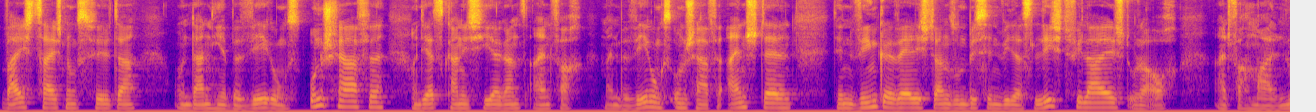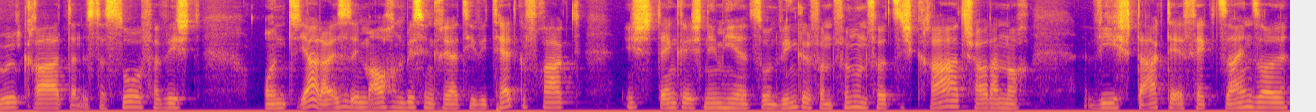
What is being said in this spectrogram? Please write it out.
Weichzeichnungsfilter und dann hier Bewegungsunschärfe und jetzt kann ich hier ganz einfach meine Bewegungsunschärfe einstellen. Den Winkel wähle ich dann so ein bisschen wie das Licht vielleicht oder auch einfach mal 0 Grad, dann ist das so verwischt. Und ja, da ist es eben auch ein bisschen Kreativität gefragt. Ich denke, ich nehme hier jetzt so einen Winkel von 45 Grad, schaue dann noch, wie stark der Effekt sein soll.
